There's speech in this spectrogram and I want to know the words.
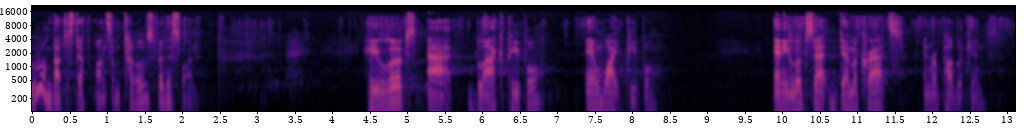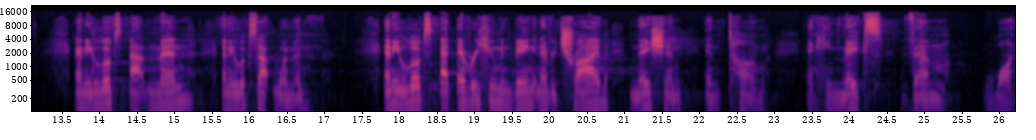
Ooh, I'm about to step on some toes for this one. He looks at black people and white people, and he looks at Democrats and Republicans, and he looks at men and he looks at women and he looks at every human being in every tribe, nation, and tongue and he makes them one.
